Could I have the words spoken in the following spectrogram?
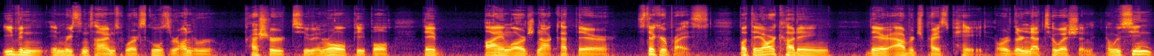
Even in recent times where schools are under pressure to enroll people, they've by and large not cut their sticker price, but they are cutting their average price paid or their net tuition. And we've seen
